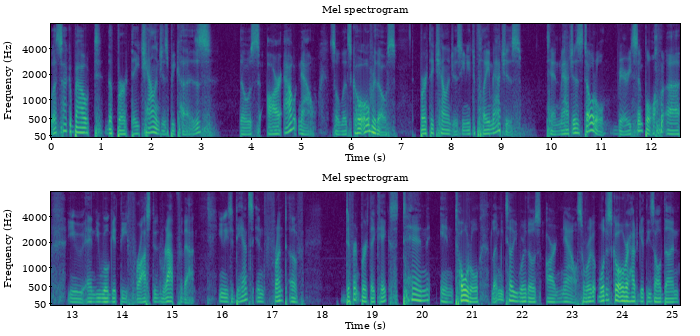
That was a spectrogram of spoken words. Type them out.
let's talk about the birthday challenges because those are out now. So let's go over those. Birthday challenges. You need to play matches. 10 matches total. Very simple. Uh, you and you will get the frosted wrap for that. You need to dance in front of different birthday cakes, 10 in total. Let me tell you where those are now. So we will just go over how to get these all done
